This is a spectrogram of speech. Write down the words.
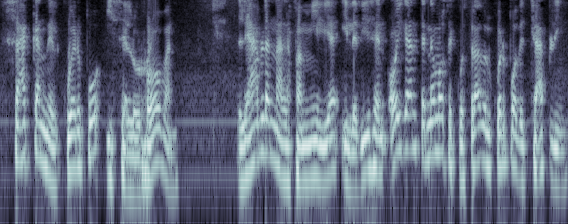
sacan el cuerpo y se lo roban. Le hablan a la familia y le dicen, oigan, tenemos secuestrado el cuerpo de Chaplin.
